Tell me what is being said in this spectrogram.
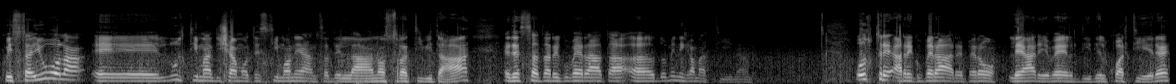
Questa aiuola è l'ultima diciamo, testimonianza della nostra attività ed è stata recuperata uh, domenica mattina. Oltre a recuperare però le aree verdi del quartiere,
